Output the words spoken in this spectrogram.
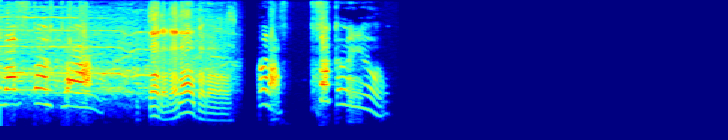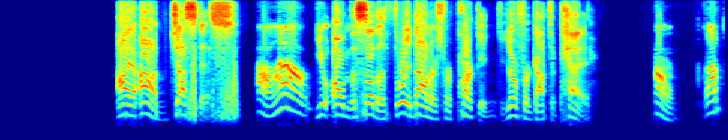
the first one! Da da da da da da. Who the fuck are you? I am Justice. Oh no! You own the city three dollars for parking. You forgot to pay. Oh, that,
